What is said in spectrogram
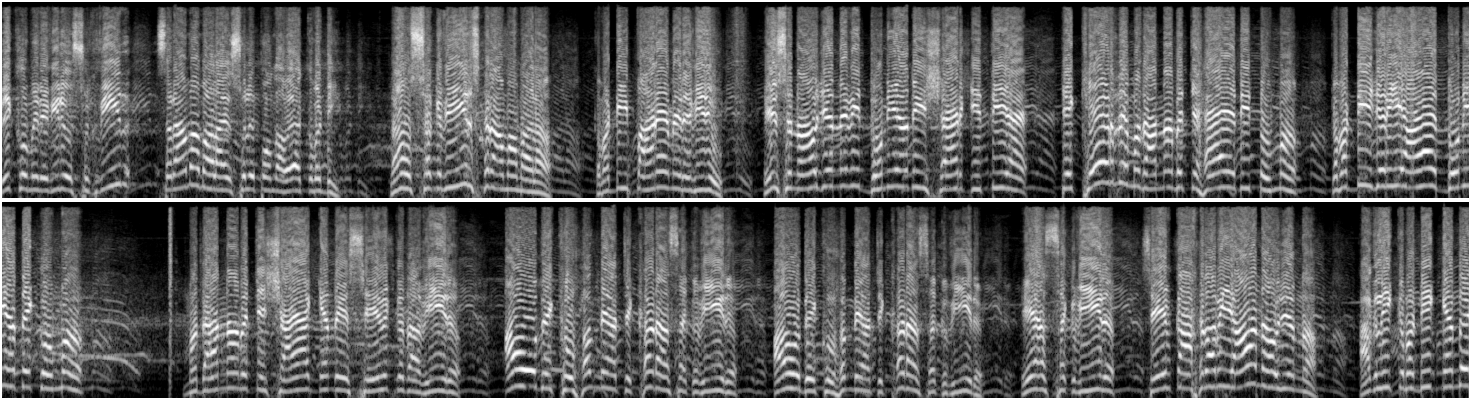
ਵੇਖੋ ਮੇਰੇ ਵੀਰੋ, ਸੁਖਵੀਰ ਸਰਾਮਾ ਵਾਲਾ ਇਸ ਵੇਲੇ ਪਾਉਂਦਾ ਹੋਇਆ ਕਬੱਡੀ। ਲਓ, ਸੁਖਵੀਰ ਸਰਾਮਾ ਵਾਲਾ ਕਬੱਡੀ ਪਾ ਰਿਹਾ ਮੇਰੇ ਵੀਰੋ। ਇਸ ਨੌਜਵਾਨ ਨੇ ਵੀ ਦੁਨੀਆ ਦੀ ਸੈਰ ਕੀਤੀ ਹੈ ਕਿ ਖੇਡ ਦੇ ਮੈਦਾਨਾਂ ਵਿੱਚ ਹੈ ਇਹਦੀ ਧੁੰਮ। ਕਬੱਡੀ ਜਰੀਏ ਆਇਆ ਦੁਨੀਆ ਤੇ ਘੁੰਮ। ਮੈਦਾਨਾਂ ਵਿੱਚ ਛਾਇਆ ਕਹਿੰਦੇ ਸੇਵਕ ਦਾ ਵੀਰ। ਆਓ ਦੇਖੋ ਹੰਨਿਆਂ 'ਚ ਖੜਾ ਸਕਵੀਰ ਆਓ ਦੇਖੋ ਹੰਨਿਆਂ 'ਚ ਖੜਾ ਸਕਵੀਰ ਇਹ ਆ ਸਕਵੀਰ ਸੇਵਕ ਆਖਦਾ ਵੀ ਆ ਨੌਜਵਾਨ ਅਗਲੀ ਕਬੱਡੀ ਕਹਿੰਦੇ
